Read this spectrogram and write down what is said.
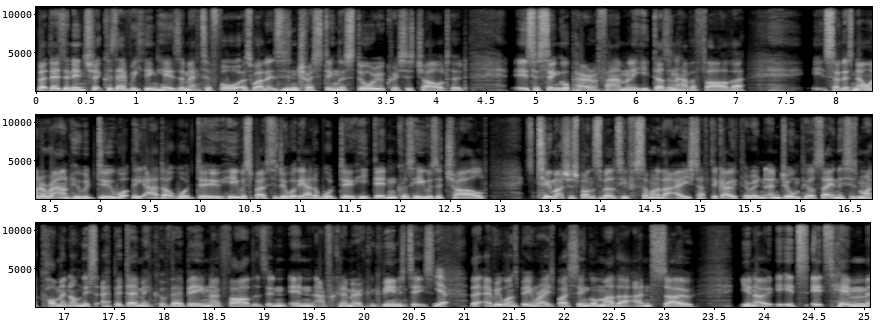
But there's an interest because everything here is a metaphor as well. It's interesting the story of Chris's childhood. It's a single parent family. He doesn't have a father. So there's no one around who would do what the adult would do. He was supposed to do what the adult would do. He didn't because he was a child. It's too much responsibility for someone of that age to have to go through. And, and Jordan Peele saying this is my comment on this epidemic of there being no fathers in, in African American communities. Yep. That everyone's being raised by a single mother. And so, you know, it's it's him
